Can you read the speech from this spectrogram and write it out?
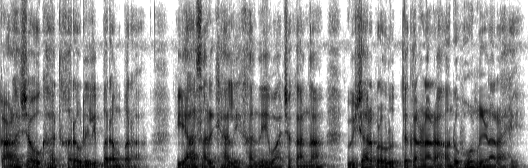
काळाच्या ओघात हरवलेली परंपरा यासारख्या लेखांनी वाचकांना विचार प्रवृत्त करणारा अनुभव मिळणार आहे.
